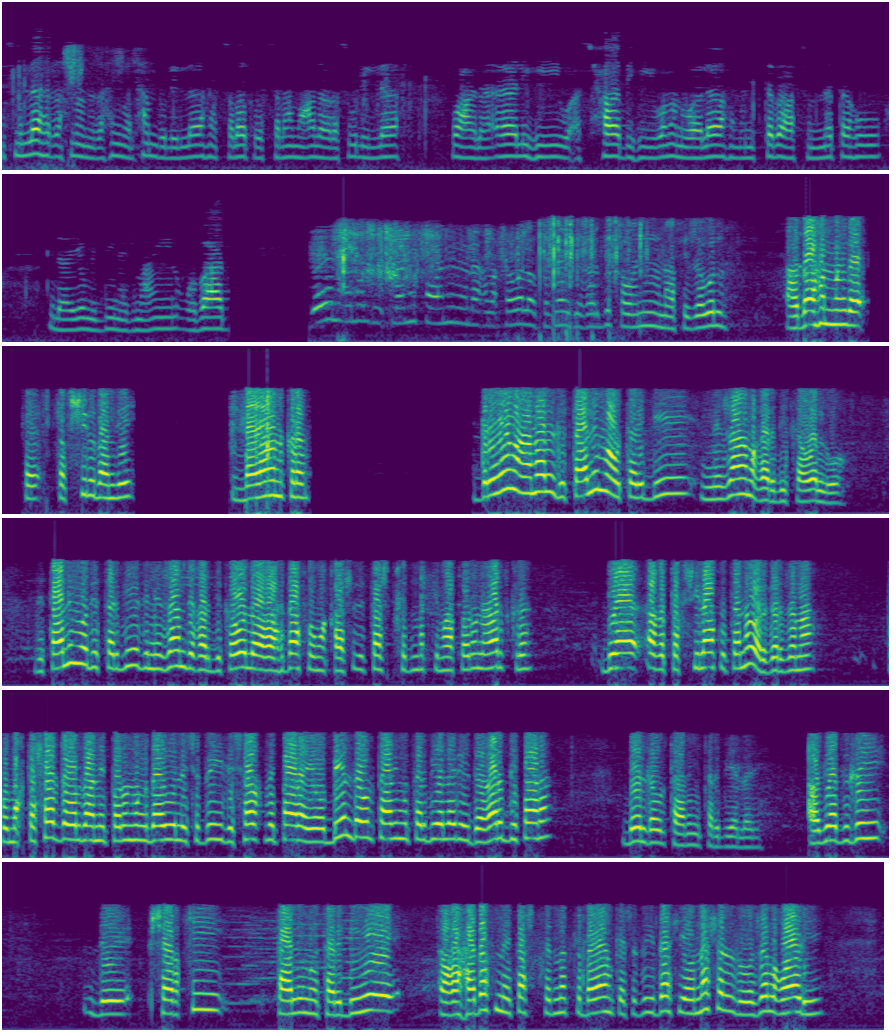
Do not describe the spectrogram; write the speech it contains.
بسم الله الرحمن الرحيم الحمد لله والصلاة والسلام على رسول الله وعلى آله وأصحابه ومن والاه من اتبع سنته إلى يوم الدين أجمعين وبعد جاءنا عمل د قوانين قوانینو قوال کول غربي قوانين ونافذ أول أداهم من تفشيل بندي بيان باندې درېیم عامل د تعلیم او تربیې نظام غربي کول و. د تعلیم او د تربیې د نظام د غربي کولو هغه اهداف او مقاصد تاسو په خدمت کې ما پرون عرض کړه بیا هغه تفصیلاتو ته نه ورګرځم په مختصر ډول باندې پرون موږ دا ویل چې دوی د شرق لپاره یو بیل ډول تعلیم او تربیه لري او د غرب لپاره بیل ډول تعلیم او تربیه لري او بیا د دوی د شرقي تعلیم او تربیه هغه هدف مې تاسو خدمت کې بیان کړ چې دوی داسې یو نسل روزل غواړي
